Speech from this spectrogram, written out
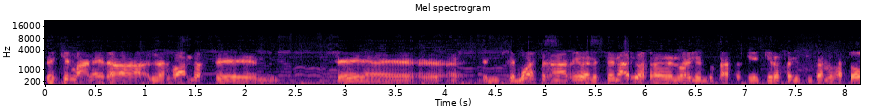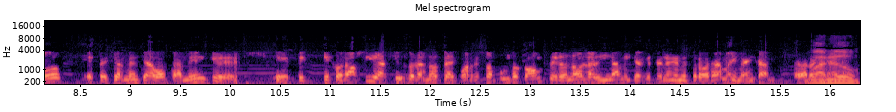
de qué manera las bandas se, se, muestran arriba del escenario a través del baile en tu casa. Así que quiero felicitarlos a todos, especialmente a vos también, que eh, te, conocí haciendo las notas de cuarteto.com, pero no la dinámica que tenés en el programa y me encanta. Bueno, Edu,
